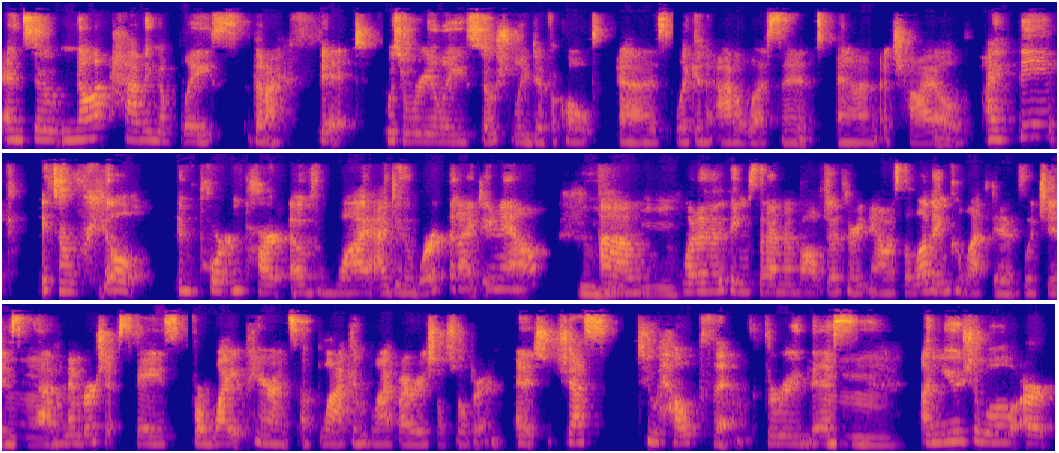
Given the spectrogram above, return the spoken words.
And so not having a place that I fit was really socially difficult as like an adolescent and a child. I think it's a real important part of why I do the work that I do now. Mm-hmm. Um, one of the things that I'm involved with right now is the Loving Collective, which is mm-hmm. a membership space for white parents of Black and Black biracial children. And it's just to help them through this mm-hmm. unusual or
